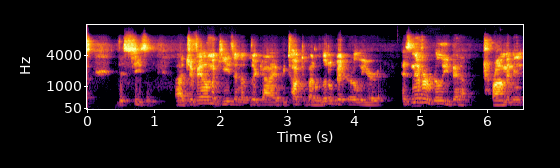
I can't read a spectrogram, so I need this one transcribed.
this season. Uh, JaVale McGee is another guy we talked about a little bit earlier. Has never really been a prominent,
